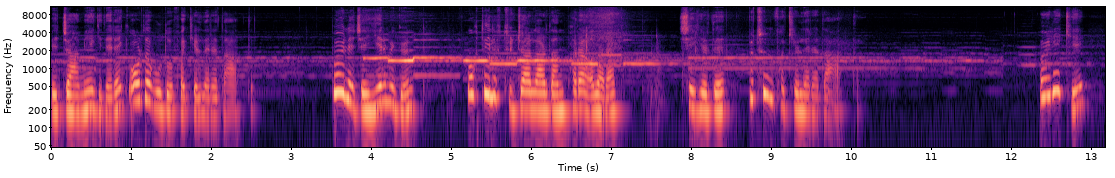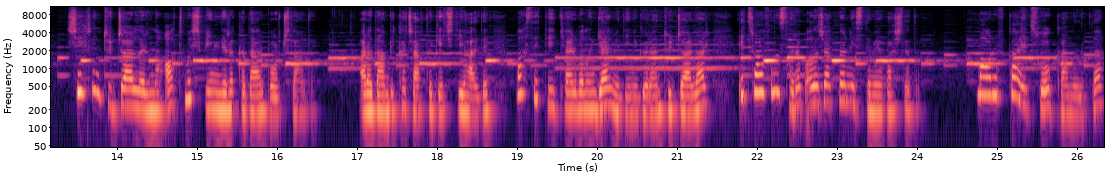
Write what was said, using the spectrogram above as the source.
ve camiye giderek orada bulduğu fakirlere dağıttı. Böylece 20 gün muhtelif tüccarlardan para alarak şehirde bütün fakirlere dağıttı. Öyle ki şehrin tüccarlarına 60 bin lira kadar borçlandı. Aradan birkaç hafta geçtiği halde bahsettiği kervanın gelmediğini gören tüccarlar etrafını sarıp alacaklarını istemeye başladı. Maruf gayet soğukkanlılıkla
